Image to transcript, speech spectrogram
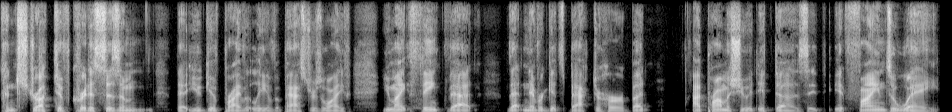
constructive criticism that you give privately of a pastor's wife, you might think that that never gets back to her, but I promise you it, it does. It it finds a way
